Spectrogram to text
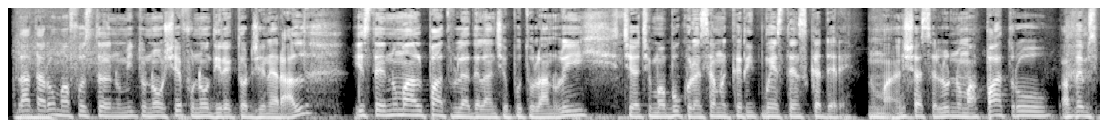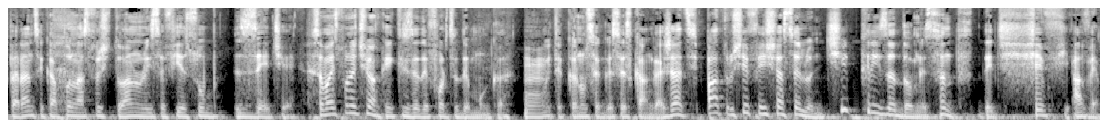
La Tarom a fost uh, numit un nou șef, un nou director general. Este numai al patrulea de la începutul anului, ceea ce mă bucur înseamnă că ritmul este în scădere. Numai în șase luni, numai patru, avem speranțe ca până la sfârșitul anului să fie sub 10. Să mai spune ceva că e criză de forță de muncă. Mm. Uite că nu se găsesc angajați. Patru șefi în șase luni. Ce criză, domne, sunt. Deci șefi avem.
